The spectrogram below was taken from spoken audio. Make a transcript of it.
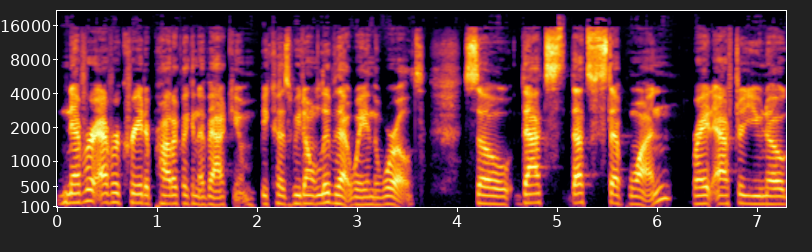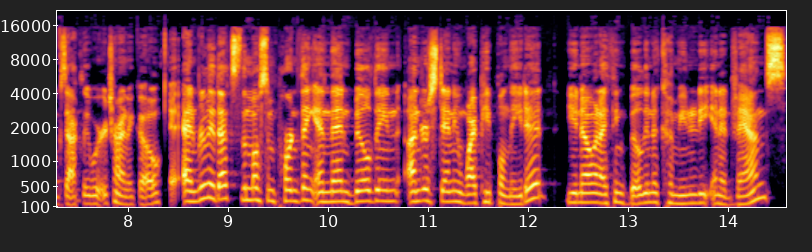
never ever create a product like in a vacuum because we don't live that way in the world. So that's that's step one right? After you know exactly where you're trying to go. And really that's the most important thing. And then building understanding why people need it you know and i think building a community in advance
